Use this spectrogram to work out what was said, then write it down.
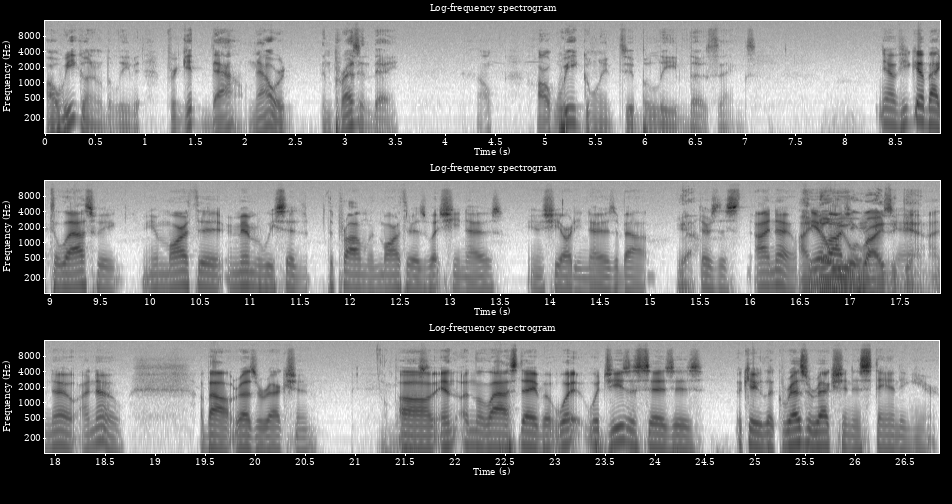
Are we going to believe it? Forget now. Now we're in present day. Are we going to believe those things? Now, if you go back to last week, you know, Martha, remember we said the problem with Martha is what she knows. You know, she already knows about. Yeah. There's this, I know. I know we will rise yeah, again. I know, I know about resurrection On uh, and on the last day. But what, what Jesus says is, okay, look, resurrection is standing here.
